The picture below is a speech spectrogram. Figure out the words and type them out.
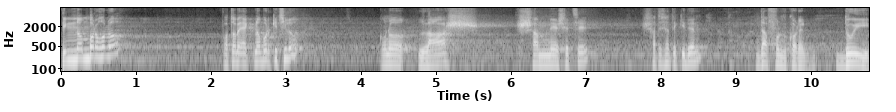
তিন নম্বর হলো, প্রথমে এক নম্বর কি ছিল? কোনো লাশ সামনে এসেছে, সাথে সাথে কি দেন? দাফন করেন। দুই,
